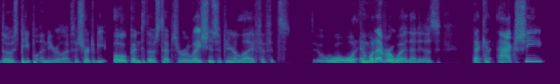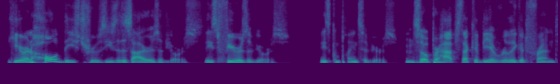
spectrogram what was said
those people into your life, to start to be open to those types of relationship in your life, if it's in whatever way that is, that can actually hear and hold these truths, these desires of yours, these fears of yours, these complaints of yours. And so perhaps that could be a really good friend.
